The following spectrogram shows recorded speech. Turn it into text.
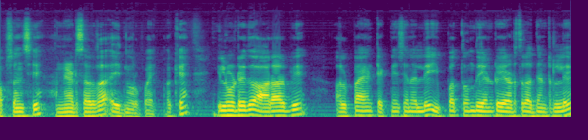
ಆಪ್ಷನ್ ಸಿ ಹನ್ನೆರಡು ಸಾವಿರದ ಐದುನೂರು ರೂಪಾಯಿ, ಓಕೆ? ಇಲ್ಲಿ ನೋಡ್ರಿ ಇದು R R B ALP and ಟೆಕ್ನಿಷಿಯನಲ್ಲಿ ಇಪ್ಪತ್ತೊಂದು ಎಂಟು ಎರಡು ಸಾವಿರದ ಹದಿನೆಂಟರಲ್ಲಿ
